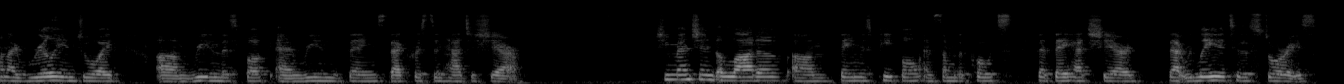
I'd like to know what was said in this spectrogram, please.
And I really enjoyed um, reading this book and reading things that Kristin had to share. She mentioned a lot of um, famous people and some of the quotes that they had shared that related to the stories.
